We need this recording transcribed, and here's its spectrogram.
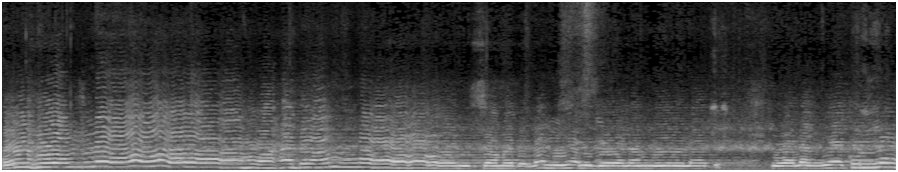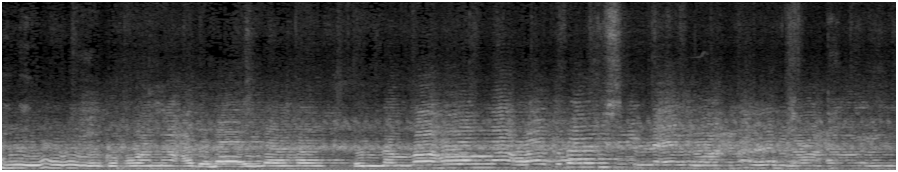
قل هو الله أحد الله الصمد لم يلد ولم يولد ولم يكن له كفوا أحد لا إله إلا الله والله أكبر بسم الله الرحمن الرحيم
